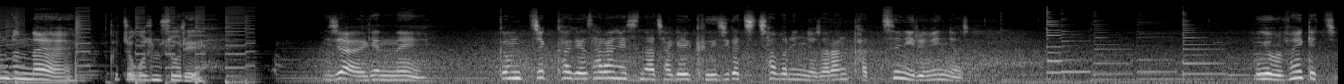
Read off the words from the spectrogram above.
처음 듣네. 그쪽 웃음소리. 이제 알겠네. 끔찍하게 사랑했으나 자기를 그지같이 차버린 여자랑 같은 이름인 여자. 보기 불편했겠지.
